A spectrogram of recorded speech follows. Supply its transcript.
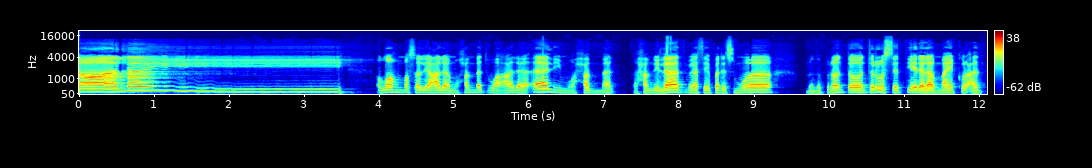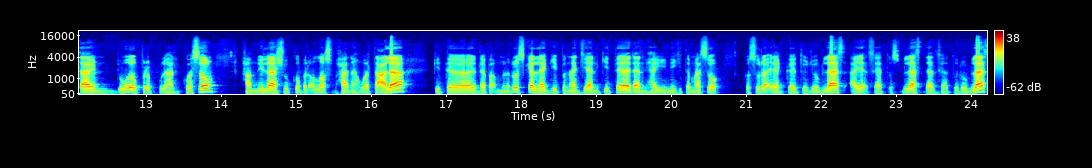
عليه Allahumma salli ala Muhammad wa ala ali Muhammad. Alhamdulillah, terima kasih pada semua penonton-penonton terus setia dalam My Quran Time 2.0. Alhamdulillah syukur pada Allah Subhanahu Wa Taala kita dapat meneruskan lagi pengajian kita dan hari ini kita masuk ke surat yang ke-17 ayat 111 dan 112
